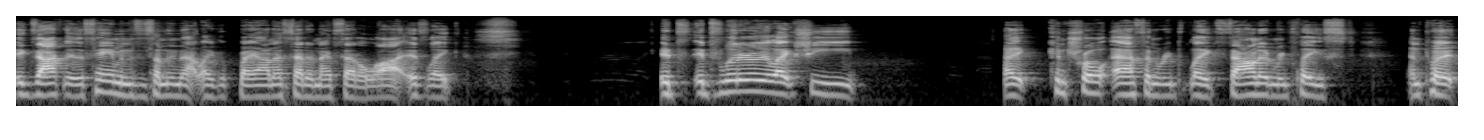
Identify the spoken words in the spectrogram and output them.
exactly the same and this is something that like Bayana said and I've said a lot is like it's it's literally like she like control F and re- like found and replaced and put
